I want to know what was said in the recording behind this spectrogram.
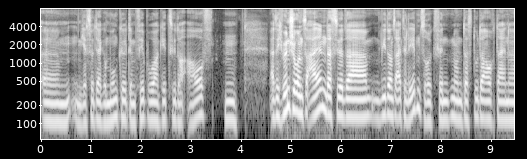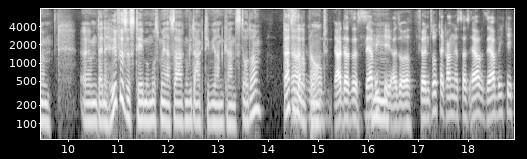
Ähm, jetzt wird ja gemunkelt, im Februar geht's wieder auf. Hm. Also ich wünsche uns allen, dass wir da wieder ins alte Leben zurückfinden und dass du da auch deine, ähm, deine Hilfesysteme, muss man ja sagen, wieder aktivieren kannst, oder? Das ist ja Ja, der genau. Punkt. Ja, das ist sehr Hm. wichtig. Also für einen Suchterkranken ist das eher sehr wichtig,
